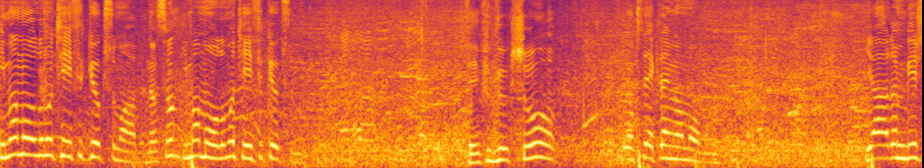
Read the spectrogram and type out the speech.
İmamoğlu mu Tevfik Göksu mu abi? Nasıl? İmamoğlu mu Tevfik Göksu mu? Tevfik Göksu Yoksa Ekrem İmamoğlu mu? Yarın bir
